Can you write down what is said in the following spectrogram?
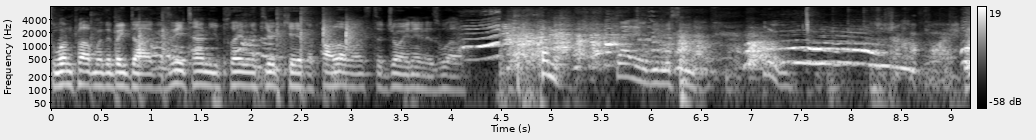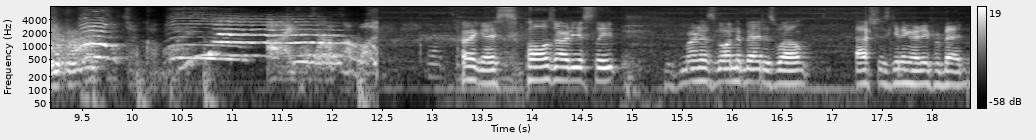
So one problem with a big dog is anytime you play with your kid, Apollo wants to join in as well. Come here. Daddy will give you some love. Come here. Alright guys, Paul's already asleep. Myrna's going to bed as well. Ashley's getting ready for bed.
